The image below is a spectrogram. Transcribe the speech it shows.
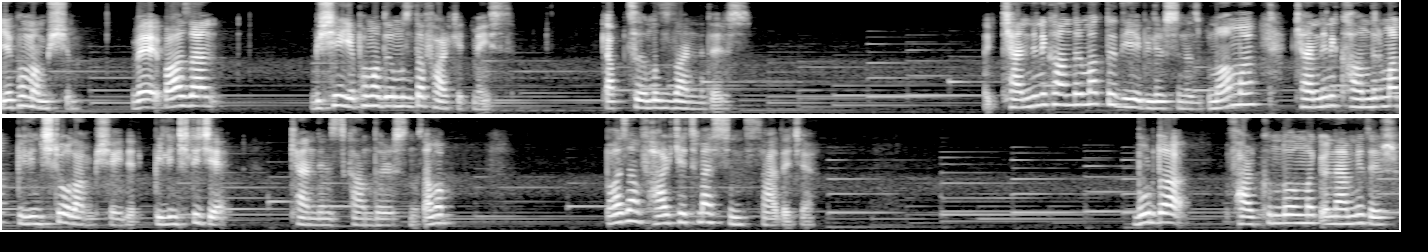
yapamamışım. Ve bazen bir şey yapamadığımızı da fark etmeyiz yaptığımızı zannederiz. Kendini kandırmak da diyebilirsiniz bunu ama kendini kandırmak bilinçli olan bir şeydir. Bilinçlice kendinizi kandırırsınız ama bazen fark etmezsiniz sadece. Burada farkında olmak önemlidir.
